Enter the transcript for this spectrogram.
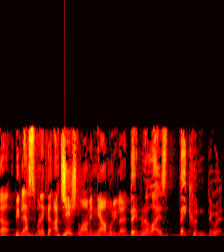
Uh, Biblia spune că acești oameni, neamurile, they realized they couldn't do it.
